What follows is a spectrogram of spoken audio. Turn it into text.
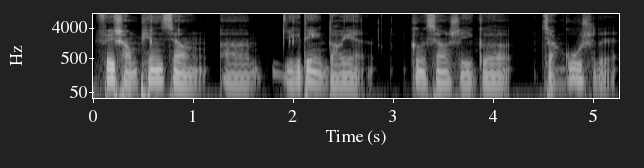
非常偏向啊一个电影导演，更像是一个讲故事的人。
